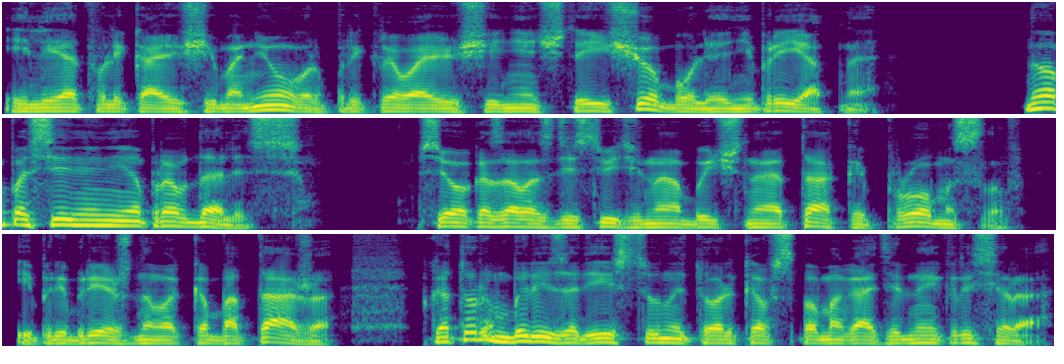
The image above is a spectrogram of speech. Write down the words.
или отвлекающий маневр, прикрывающий нечто еще более неприятное. Но опасения не оправдались. Все оказалось действительно обычной атакой промыслов и прибрежного каботажа, в котором были задействованы только вспомогательные крейсера,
